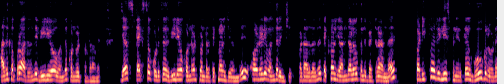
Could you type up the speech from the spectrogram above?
அதுக்கப்புறம் அது வந்து வீடியோ வந்து கன்வெர்ட் பண்ணுறாங்க ஜஸ்ட் டெக்ஸ்ட்டை கொடுத்து அது வீடியோ கன்வெர்ட் பண்ணுற டெக்னாலஜி வந்து ஆல்ரெடி வந்துருந்துச்சு. பட் அதில் வந்து டெக்னாலஜி அந்த அளவுக்கு வந்து பெட்டராக இல்லை. பட் இப்போ ரிலீஸ் பண்ணியிருக்க கூகுளோட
